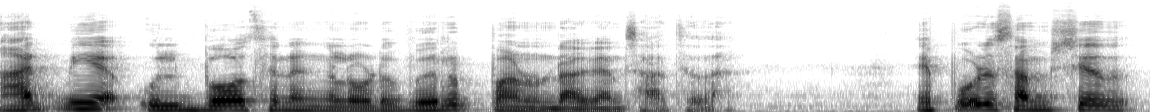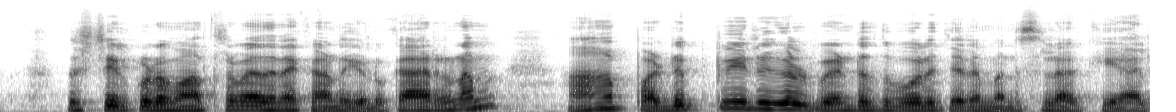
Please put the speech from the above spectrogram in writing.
ആത്മീയ ഉത്ബോധനങ്ങളോട് വെറുപ്പാണ് ഉണ്ടാകാൻ സാധ്യത. എപ്പോഴും സംശയ ദൃഷ്ടിയിൽ കൂടെ മാത്രമേ അതിനെ കാണുകയുള്ളൂ. കാരണം ആ പഠിപ്പീരുകൾ വേണ്ടതുപോലെ ജനം മനസ്സിലാക്കിയാൽ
